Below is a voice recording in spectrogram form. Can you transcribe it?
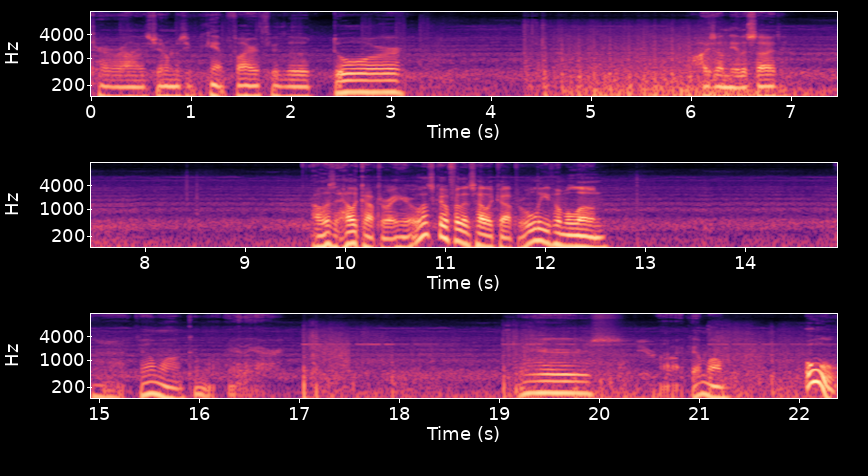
Turn around this gentleman, see if we can't fire through the door. Oh, he's on the other side. Oh, there's a helicopter right here. Well, let's go for this helicopter. We'll leave him alone. Right, come on, come on. There they. There's... Come on. Ooh!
